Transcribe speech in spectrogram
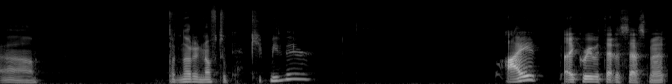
uh, but not enough to keep me there. I agree with that assessment.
